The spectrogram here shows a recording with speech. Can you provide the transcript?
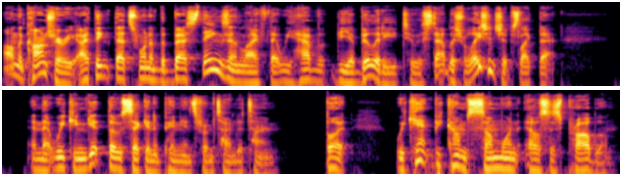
On the contrary, I think that's one of the best things in life that we have the ability to establish relationships like that and that we can get those second opinions from time to time. But we can't become someone else's problem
